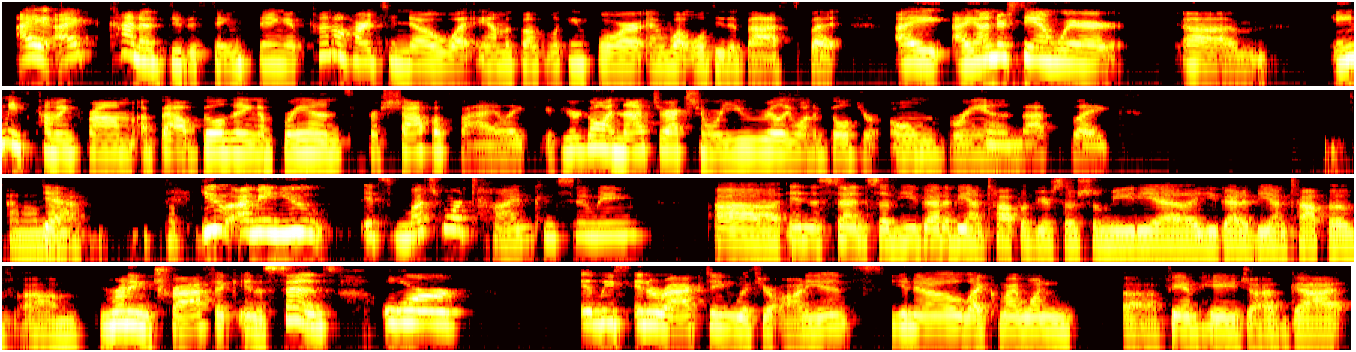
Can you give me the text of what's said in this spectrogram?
I, I kind of do the same thing. It's kind of hard to know what Amazon's looking for and what will do the best. But I, I understand where um, Amy's coming from about building a brand for Shopify. Like if you're going that direction where you really want to build your own brand, that's like, I don't know. Yeah. You, I mean, you, it's much more time consuming uh, in the sense of you got to be on top of your social media, you got to be on top of um, running traffic in a sense, or at least interacting with your audience. You know, like my one uh, fan page, I've got,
